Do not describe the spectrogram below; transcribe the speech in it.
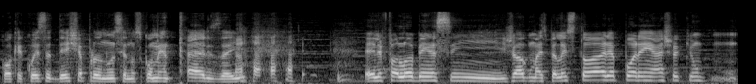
qualquer coisa deixa a pronúncia nos comentários aí. Ele falou bem assim: jogo mais pela história, porém acho que um,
